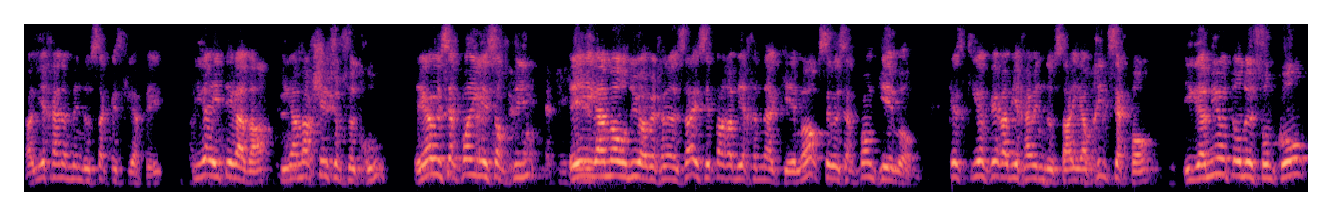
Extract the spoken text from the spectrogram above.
Rabbi Chaim Ben qu'est-ce qu'il a fait? Il a été là-bas, il a marché sur ce trou, et là, le serpent, il est sorti, et il a mordu Rabbi Dossa, et c'est pas Rabbi Chaim qui est mort, c'est le serpent qui est mort. Qu'est-ce qu'il a fait Rabbi Chaim Dossa Il a pris le serpent, il l'a mis autour de son cou,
